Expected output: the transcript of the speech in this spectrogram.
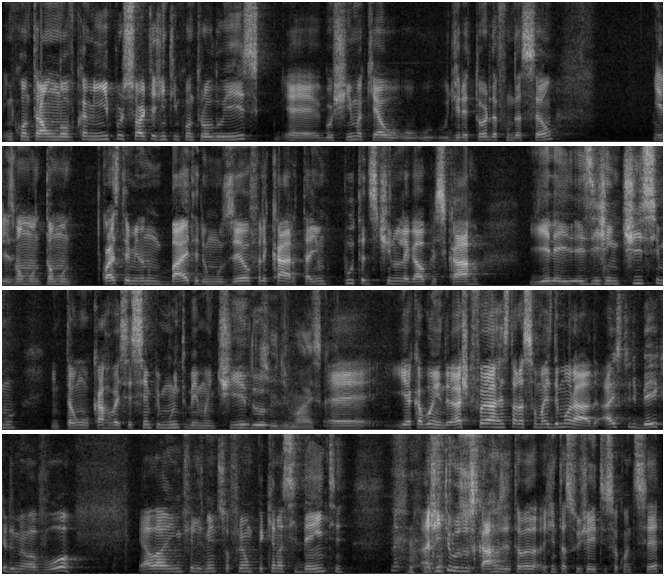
encontrar um novo caminho e, por sorte, a gente encontrou o Luiz é, Goshima, que é o, o- o diretor da fundação. E eles vão montar, quase terminando um baita de um museu. Eu falei, cara, tá aí um puta destino legal para esse carro. E ele é exigentíssimo. Então o carro vai ser sempre muito bem mantido. Que demais, cara. É, e acabou indo. Eu acho que foi a restauração mais demorada. A Studebaker do meu avô, ela infelizmente sofreu um pequeno acidente. A gente usa os carros, então a gente está sujeito a isso acontecer.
